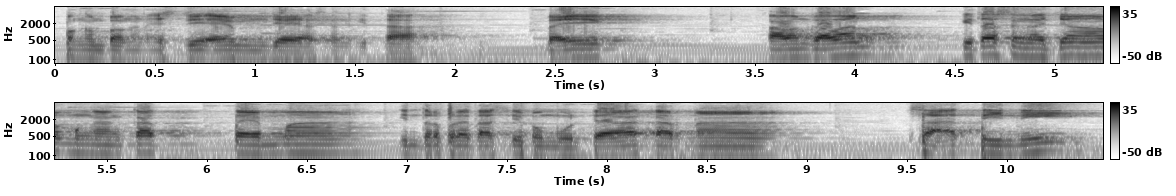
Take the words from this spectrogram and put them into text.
pengembangan SDM yayasan kita. Baik, kawan-kawan, kita sengaja mengangkat tema interpretasi pemuda karena saat ini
